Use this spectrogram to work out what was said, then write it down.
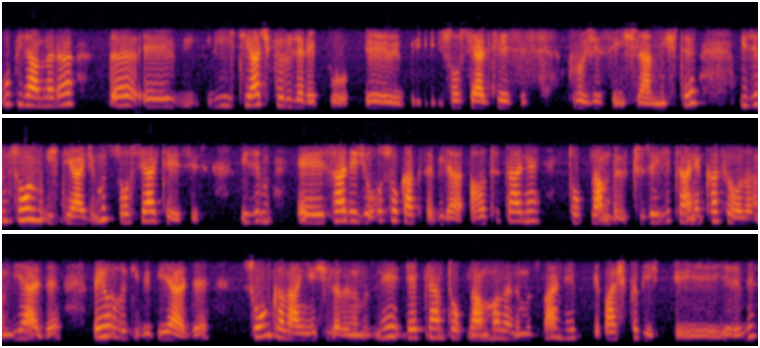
Bu planlara da e, bir ihtiyaç görülerek bu e, sosyal tesis projesi işlenmişti. Bizim son ihtiyacımız sosyal tesis. Bizim e, sadece o sokakta bile 6 tane toplamda 350 tane kafe olan bir yerde Beyoğlu gibi bir yerde son kalan yeşil alanımız ne deprem toplanma alanımız var ne başka bir e, yerimiz.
